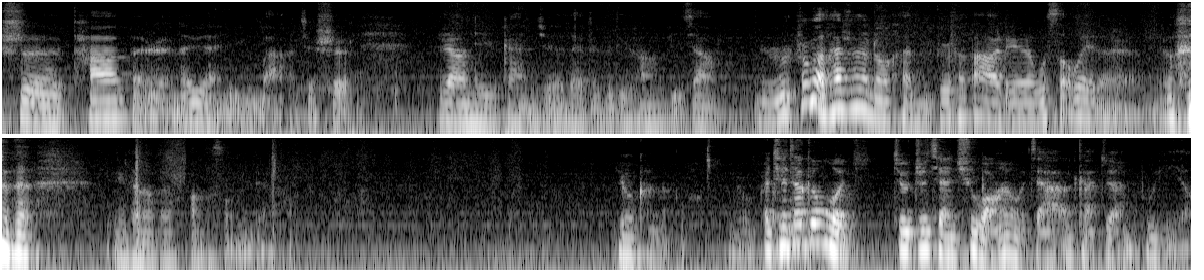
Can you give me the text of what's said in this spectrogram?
是他本人的原因吧，就是让你感觉在这个地方比较。如如果他是那种很，比如说大咧咧无所谓的人，有可能你可能会放松一点。有可能，而且他跟我就之前去网友家感觉很不一样。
